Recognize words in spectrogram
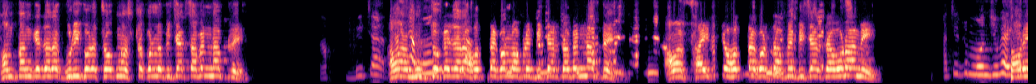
সন্তানকে যারা গুলি করে চোখ নষ্ট করল বিচার চাবেন না আপনি? আমার আচ্ছা, মুগ্ধকে যারা হত্যা করল আপনি বিচার চাবেন না আপনি? আমার সাইডকে হত্যা করতে আপনি বিচার চাবো না আমি? আচ্ছা একটু মঞ্জু ভাই সরি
